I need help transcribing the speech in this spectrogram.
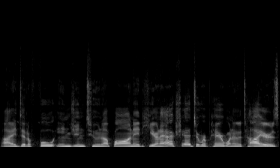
I did a full engine tune-up on it here, and I actually had to repair one of the tires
